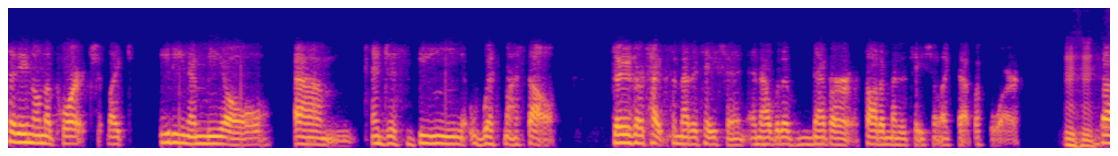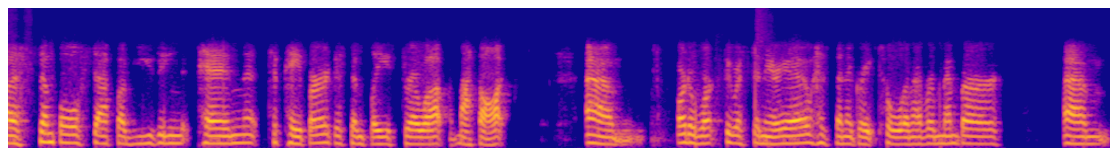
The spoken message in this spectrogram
sitting on the porch, like eating a meal um, and just being with myself. Those are types of meditation. And I would have never thought of meditation like that before. Mm-hmm. The simple step of using pen to paper to simply throw up my thoughts um, or to work through a scenario has been a great tool. And I remember um,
